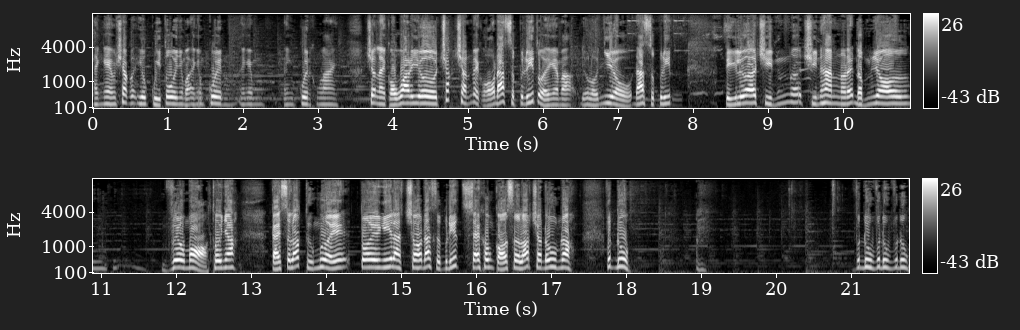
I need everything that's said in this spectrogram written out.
Anh em chắc là yêu quý tôi nhưng mà anh em quên, Anh em, anh quên không like. Trận này có Warrior chắc chắn phải có Dark Spirit rồi anh em ạ. Điều nói nhiều Dark Spirit. Tí nữa 9 9 han nó lại đấm cho Vêu mỏ thôi nhá Cái slot thứ 10 ấy Tôi nghĩ là cho Dark Spirit sẽ không có slot cho Doom đâu. Vứt Doom. Vứt Doom, vứt Doom, vứt Doom.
